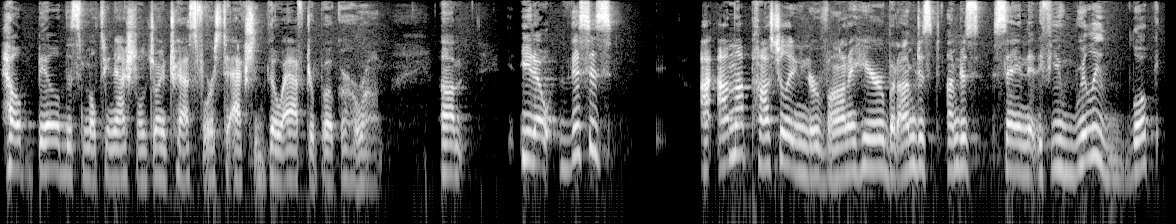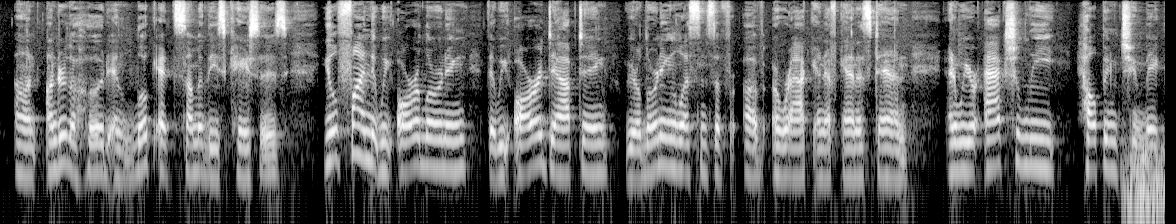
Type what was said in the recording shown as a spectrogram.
help build this multinational joint task force to actually go after Boko Haram. Um, you know, this is I, I'm not postulating nirvana here, but I'm just I'm just saying that if you really look on, under the hood and look at some of these cases, you'll find that we are learning, that we are adapting, we are learning lessons of, of Iraq and Afghanistan, and we are actually helping to make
